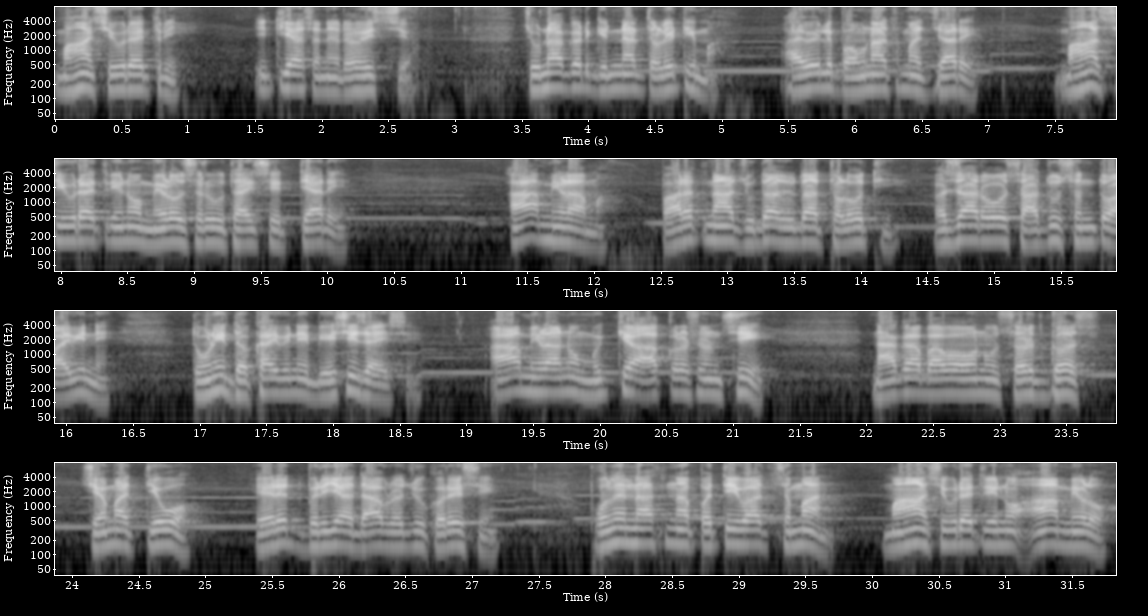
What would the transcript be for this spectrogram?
મહાશિવરાત્રિ, ઇતિહાસ અને રહસ્ય. જૂનાગઢ ગિરનાર તળેટીમાં આવેલ ભવનાથમાં જ્યારે મહાશિવરાત્રિનો મેળો શરૂ થાય છે ત્યારે આ મેળામાં ભારતના જુદા જુદા સ્થળોથી હજારો સાધુ સંતો આવીને ધૂણી ધખાવીને બેસી જાય છે. આ મેળાનું મુખ્ય આકર્ષણ છે નાગા બાવાઓનું સરઘસ, જેમાં તેઓ હેરતભર્યા દાવ રજૂ કરે છે. ભોલેનાથના પતિવાદ સમાન મહાશિવરાત્રિનો આ મેળો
